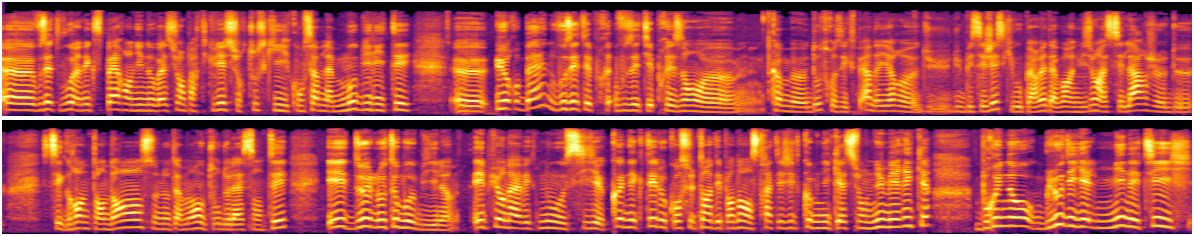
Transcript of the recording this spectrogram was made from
Euh, vous êtes, vous, un expert en innovation, en particulier sur tout ce qui concerne la mobilité euh, urbaine. Vous étiez, vous étiez présent, comme d'autres experts d'ailleurs, du, du, BCG, ce qui vous permet d'avoir une vision assez large de ces grandes tendances, notamment autour de la santé et de l'automobile. Et puis on a avec nous aussi connecté le consultant indépendant en stratégie de communication numérique, Bruno Gloudiel-Minetti.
